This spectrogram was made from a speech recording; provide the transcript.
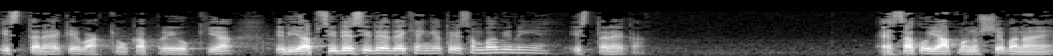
इस तरह के वाक्यों का प्रयोग किया। यदि आप सीधे सीधे देखेंगे तो यह संभव ही नहीं है इस तरह का। ऐसा कोई आप मनुष्य बनाए,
